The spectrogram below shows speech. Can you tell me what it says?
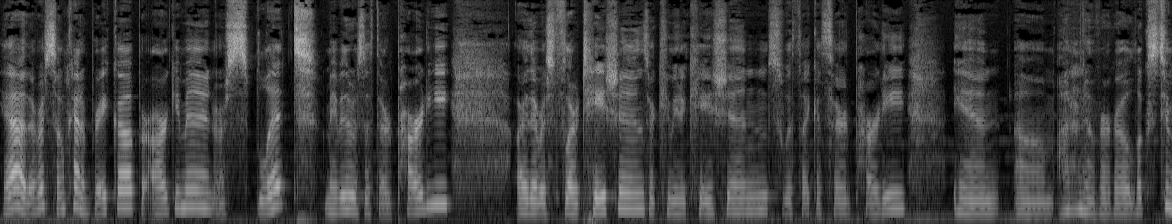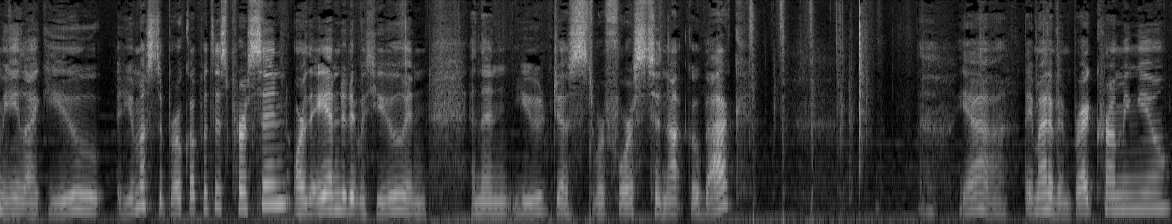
Yeah, there was some kind of breakup or argument or split. Maybe there was a third party or there was flirtations or communications with like a third party. And um, i don't know virgo looks to me like you you must have broke up with this person or they ended it with you and and then you just were forced to not go back. Yeah they might have been breadcrumbing you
